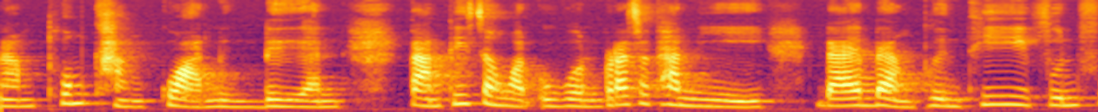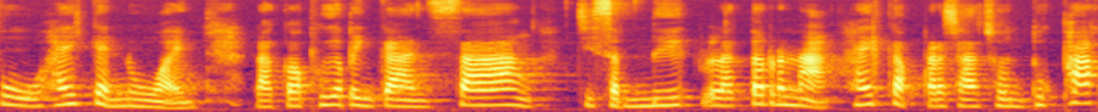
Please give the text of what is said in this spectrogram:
น้ำท่วมขังกว่า 1 เดือน ตามที่จังหวัดอุบลราชธานี ได้แบ่งพื้นที่ฟื้นฟูให้แก่หน่วย แล้วก็เพื่อเป็นการสร้างจิตสำนึกและตระหนักให้กับประชาชนทุกภาค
